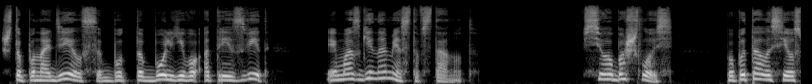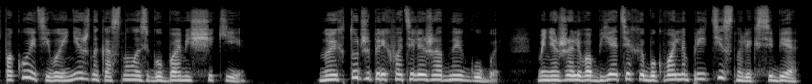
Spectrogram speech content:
что понадеялся, будто боль его отрезвит, и мозги на место встанут. Все обошлось. Попыталась я успокоить его и нежно коснулась губами щеки но их тут же перехватили жадные губы. Меня жали в объятиях и буквально притиснули к себе.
